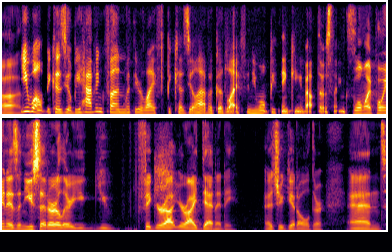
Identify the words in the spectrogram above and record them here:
uh, You won't because you'll be having fun with your life because you'll have a good life and you won't be thinking about those things. Well, my point is, and you said earlier, you you figure out your identity as you get older, and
